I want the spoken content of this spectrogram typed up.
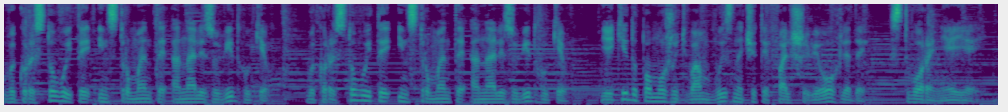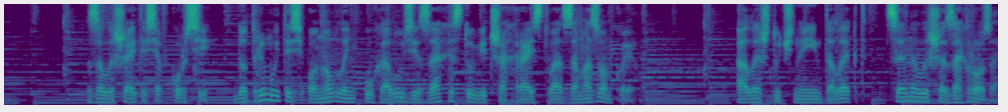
Використовуйте інструменти аналізу відгуків, використовуйте інструменти аналізу відгуків, які допоможуть вам визначити фальшиві огляди, створення AI. Залишайтеся в курсі, дотримуйтесь оновлень у галузі захисту від шахрайства з Амазонкою. Але штучний інтелект це не лише загроза.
